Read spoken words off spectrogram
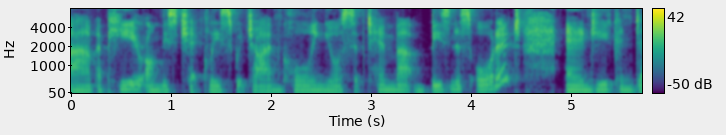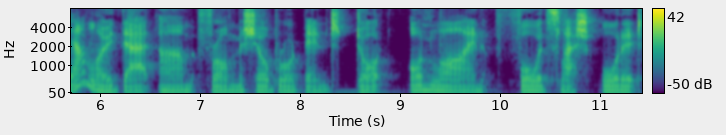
um, appear on this checklist, which I'm calling your September business audit, and you can download that um, from michellebroadbent.online forward slash audit,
